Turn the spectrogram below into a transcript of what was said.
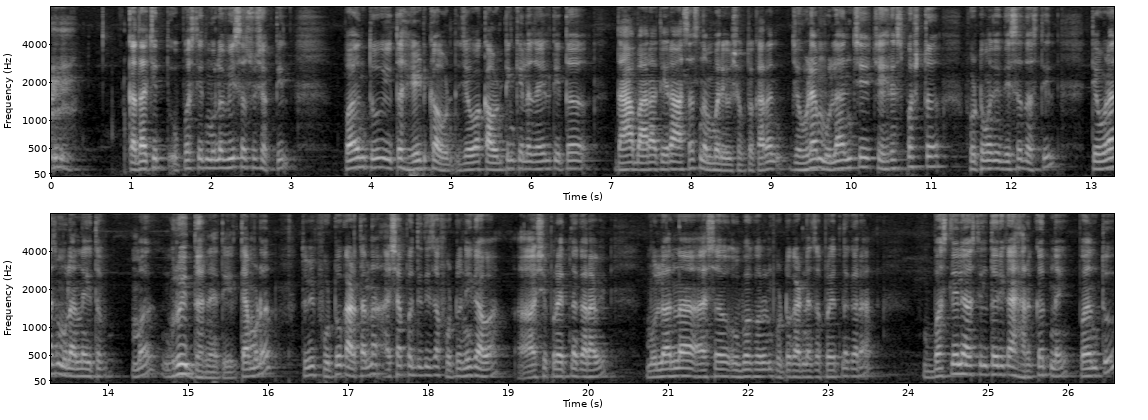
कदाचित उपस्थित मुलं वीस असू शकतील परंतु इथं हेड काउंट जेव्हा काउंटिंग केलं जाईल तिथं दहा बारा तेरा असाच नंबर येऊ शकतो. कारण जेवढ्या मुलांचे चेहरे स्पष्ट फोटोमध्ये दिसत असतील तेवढ्याच मुलांना इथं मग गृहीत धरण्यात येईल. त्यामुळं तुम्ही फोटो काढताना अशा पद्धतीचा फोटो निघावा असे प्रयत्न करावे. मुलांना असं उभं करून फोटो काढण्याचा प्रयत्न करा. बसलेले असतील तरी काय हरकत नाही परंतु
